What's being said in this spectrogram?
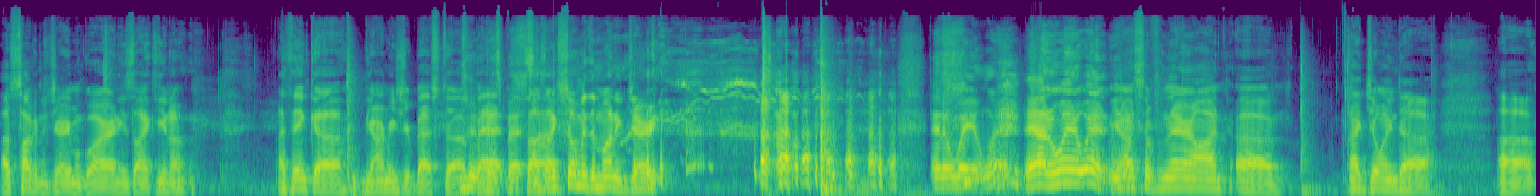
I was talking to Jerry Maguire, and he's like, you know, I think uh, the Army's your best uh, bet. Best bet, so I was son. like, show me the money, Jerry. and away it went. yeah, and away it went. You know, so from there on, uh, I joined. Uh, uh,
